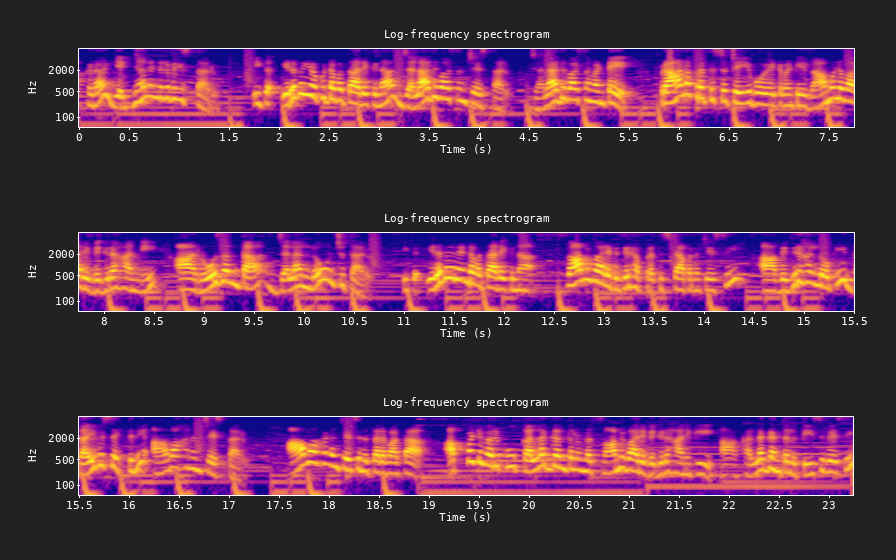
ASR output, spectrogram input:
అక్కడ యజ్ఞాన్ని నిర్వహిస్తారు. ఇక ఇరవై ఒకటవ తారీఖున జలాదివాసం చేస్తారు. జలాదివాసం అంటే ప్రాణ ప్రతిష్ఠ చేయబోయేటువంటి రాముల వారి విగ్రహాన్ని ఆ రోజంతా జలంలో ఉంచుతారు. ఇక ఇరవై రెండవ తారీఖున స్వామివారి విగ్రహ ప్రతిష్టాపన చేసి ఆ విగ్రహంలోకి దైవశక్తిని ఆవాహనం చేస్తారు. ఆవాహనం చేసిన తర్వాత అప్పటి వరకు కళ్ళగంతలున్న స్వామివారి విగ్రహానికి ఆ కళ్ళగంతలు తీసివేసి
